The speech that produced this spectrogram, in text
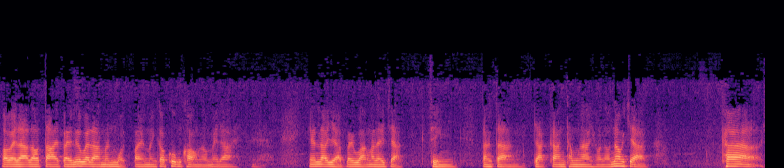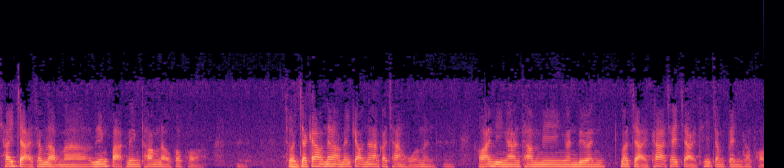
พอเวลาเราตายไปหรือเวลามันหมดไป มันก็คุ้มครองเราไม่ได้งั้นเราอย่าไปหวังอะไรจากสิ่งต่างๆ จากการทำงานของเรานอกจากค่าใช้จ่ายสำหรับมาเลี้ยงปากเลี้ยงท้องเราก็พอ ส่วนจะก้าวหน้าไม่ก้าวหน้าก็ช่างหัวมัน ขอให้มีงานทำมีเงินเดือนมาจ่ายค่าใช้จ่ายที่จำเป็นก็พอ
